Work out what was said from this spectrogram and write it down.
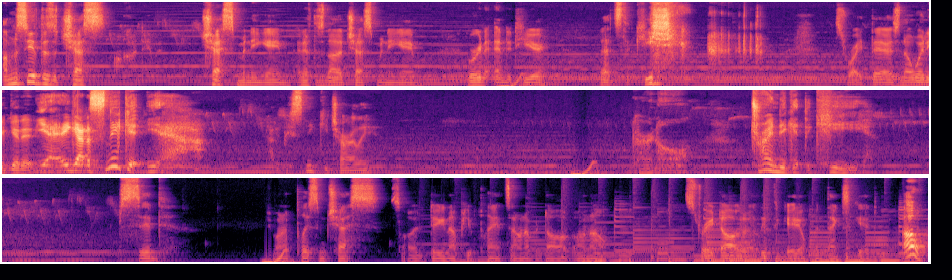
I'm gonna see if there's a chess. Oh god damn it, chess mini game. And if there's not a chess mini game, we're gonna end it here. That's the key. it's right there. There's no way to get it. Yeah, you gotta sneak it. Yeah, gotta be sneaky, Charlie. Colonel, trying to get the key. Sid, do you want to play some chess? So I'm digging up your plants. I don't have a dog. Oh no, stray dog. I leave the gate open. Thanks, kid. Oh,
